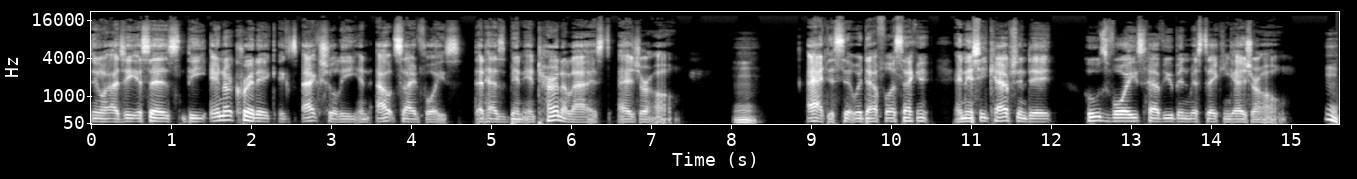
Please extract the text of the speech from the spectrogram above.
thing on IG. It says the inner critic is actually an outside voice that has been internalized as your own. Mm. I had to sit with that for a second, and then she captioned it. Whose voice have you been mistaking as your own? Hmm.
